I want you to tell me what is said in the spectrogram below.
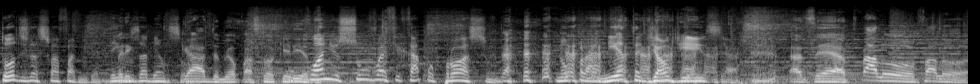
todos da sua família. Deus abençoe. Obrigado, meu pastor O querido. Cone Sul vai ficar pro próximo, no planeta de audiência. Tá certo. Falou, falou.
